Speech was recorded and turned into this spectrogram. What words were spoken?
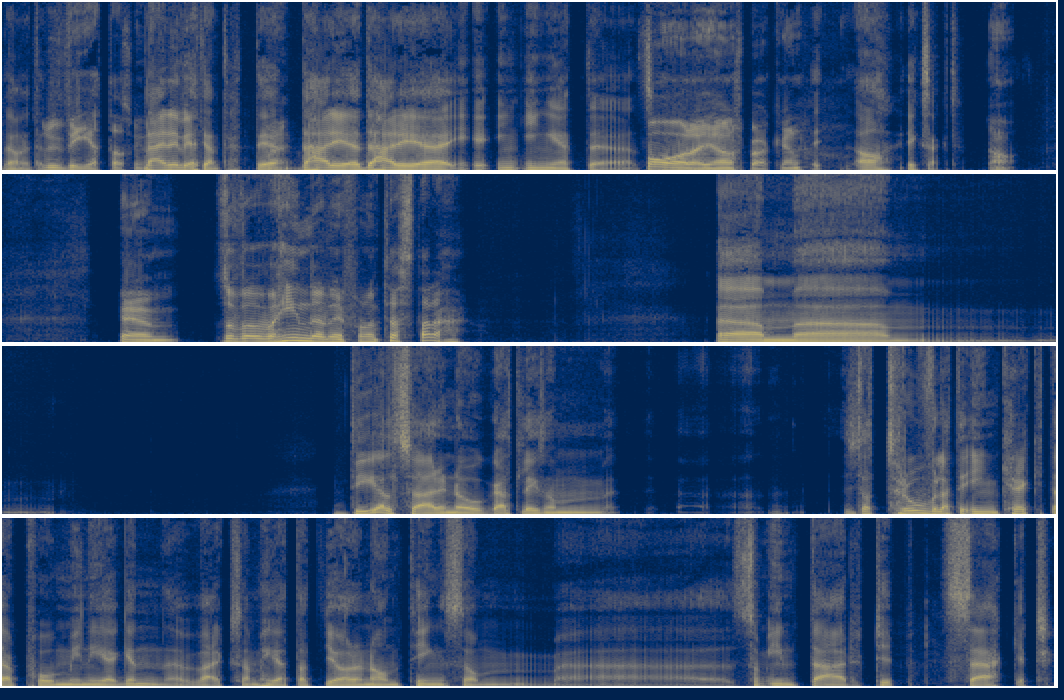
det har inte. Du vet alltså inte? Nej, det vet jag inte. Det, Nej. det, här, är, det här är i- i- inget... eh, så, Bara hjärnspöken? ja, exakt. Ehm, så vad, vad hindrar dig från att testa det här? Ehm, ehm, dels så är det nog att liksom, jag tror väl att det inkräktar på min egen verksamhet att göra någonting som, eh, som inte är typ säkert.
